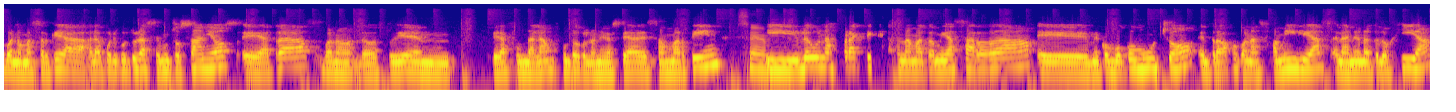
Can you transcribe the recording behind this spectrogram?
bueno, me acerqué a, a la policultura hace muchos años eh, atrás. Bueno, lo estudié en era Fundalam junto con la Universidad de San Martín. Sí. Y luego unas prácticas en la maternidad Sardá eh, me convocó mucho el trabajo con las familias en la neonatología.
